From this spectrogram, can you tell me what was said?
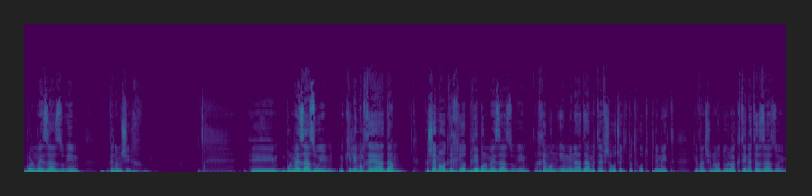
הבולמי זעזועים. ונמשיך. אה, בולמי זעזועים מקילים על חיי האדם. קשה מאוד לחיות בלי בולמי זעזועים, אך הם מונעים מן האדם את האפשרות של התפתחות פנימית, כיוון שנועדו להקטין את הזעזועים.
